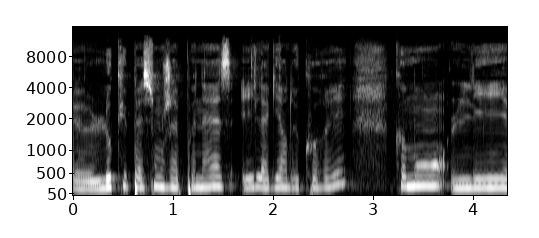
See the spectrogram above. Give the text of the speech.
euh, l'occupation japonaise et la guerre de Corée. Comment les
